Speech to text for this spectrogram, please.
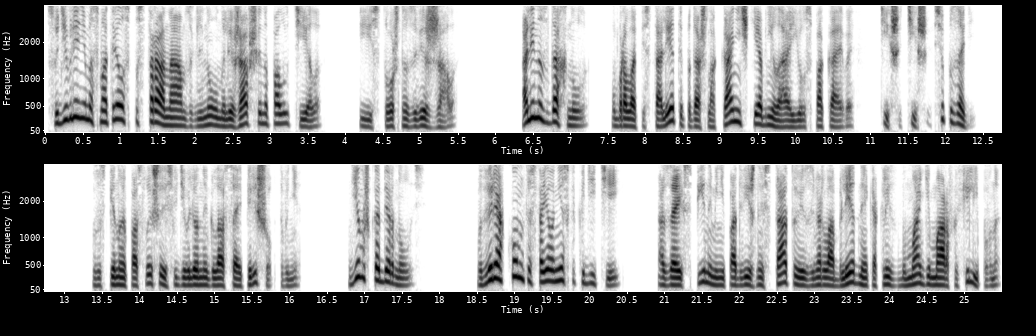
С удивлением осмотрелась по сторонам, взглянула на лежавшее на полу тело и истошно завизжала. Алина вздохнула, убрала пистолет и подошла к Анечке и обняла ее, успокаивая. «Тише, тише, все позади». За спиной послышались удивленные голоса и перешептывания. Девушка обернулась. В дверях комнаты стояло несколько детей, а за их спинами неподвижной статуей замерла бледная, как лист бумаги, Марфа Филипповна.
